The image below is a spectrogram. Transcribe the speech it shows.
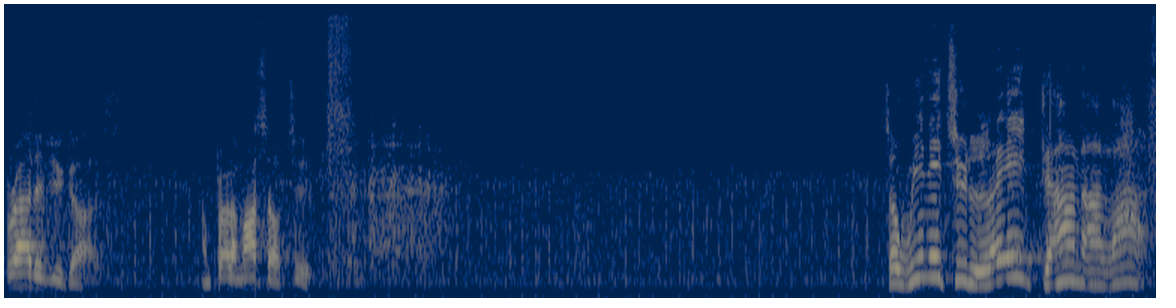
Proud of you guys. I'm proud of myself too. So we need to lay down our life.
